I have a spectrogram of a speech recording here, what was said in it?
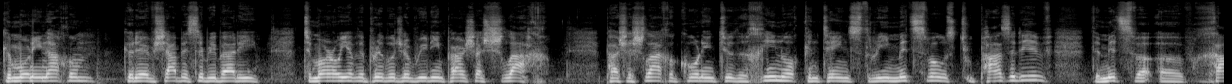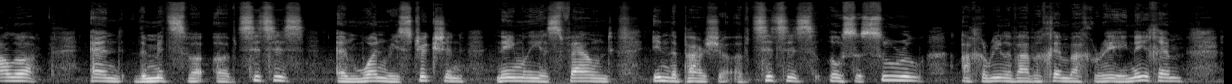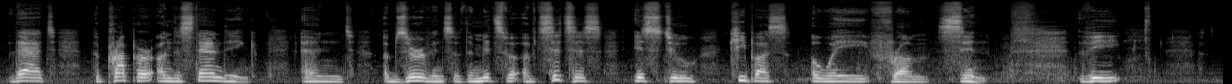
Good morning, Nachum. Good Erev Shabbos, everybody. Tomorrow we have the privilege of reading Parsha Shlach. Parsha Shlach, according to the Chinuch, contains three mitzvos, two positive, the mitzvah of Challah and the mitzvah of Tzitzis, and one restriction, namely as found in the Parsha of Tzitzis, Losasuru, Achari Levavachem Nechem, that the proper understanding and observance of the mitzvah of tzitzis is to keep us away from sin. The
